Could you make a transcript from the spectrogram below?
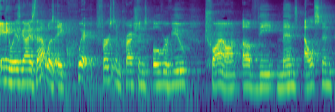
Anyways, guys, that was a quick first impressions overview try on of the men's Elston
